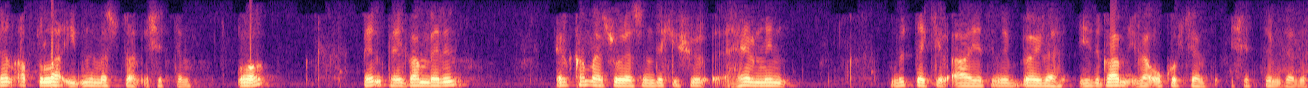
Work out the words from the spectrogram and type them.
Ben Abdullah İbni Mesud'dan işittim. O ben peygamberin El-Kamer suresindeki şu Helmin müttekir ayetini böyle idgam ile okurken işittim dedi.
